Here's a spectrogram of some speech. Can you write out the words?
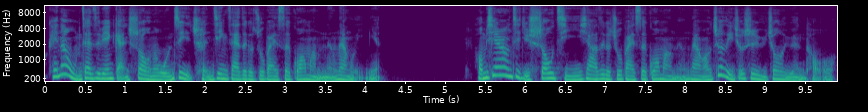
OK，那我们在这边感受呢，我们自己沉浸在这个珠白色光芒的能量里面。我们先让自己收集一下这个珠白色光芒能量哦，这里就是宇宙的源头哦。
